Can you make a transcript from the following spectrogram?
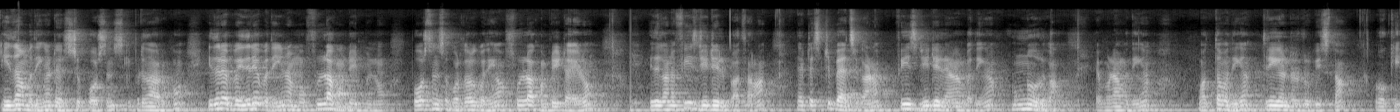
இதுதான் பார்த்தீங்கன்னா டெஸ்ட் போர்ஷன்ஸ் இப்படி தான் இருக்கும். இதில் இப்போ இதிலே பார்த்தீங்கன்னா நம்ம ஃபுல்லாக கம்ப்ளீட் பண்ணணும். போர்ஷன்ஸை பொறுத்தவரைக்கும் பார்த்தீங்கன்னா ஃபுல்லாக கம்ப்ளீட் ஆகிடும் இதுக்கான ஃபீஸ் டீட்டெயில் பார்த்தோம்னா இந்த டெஸ்ட் பேட்சுக்கான ஃபீஸ் டீட்டெயில் என்னென்னு பார்த்திங்கன்னா முந்நூறு தான். எப்படின்னா பார்த்தீங்கன்னா மொத்தம் பார்த்திங்கன்னா த்ரீ ஹண்ட்ரட் ருபீஸ் தான். ஓகே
